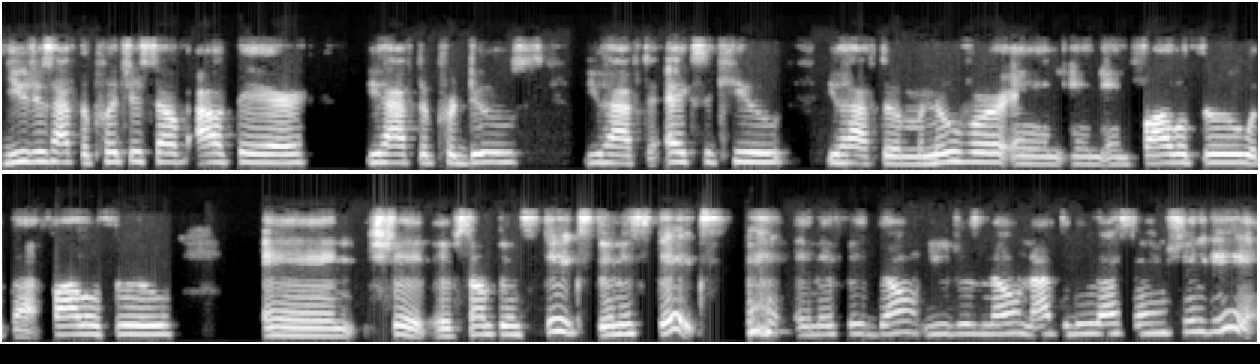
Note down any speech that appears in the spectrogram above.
You just have to put yourself out there. You have to produce. You have to execute you have to maneuver and, and, and follow through with that follow through. And shit, if something sticks, then it sticks. and if it don't, you just know not to do that same shit again.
